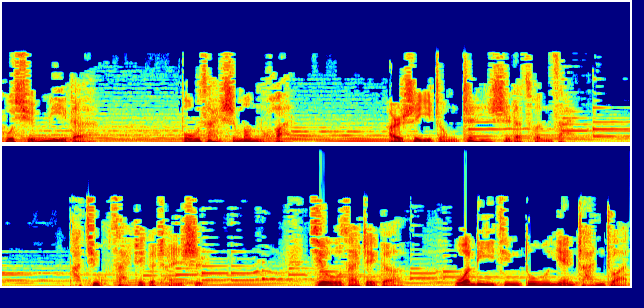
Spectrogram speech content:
苦寻觅的，不再是梦幻，而是一种真实的存在。它就在这个城市，就在这个我历经多年辗转，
